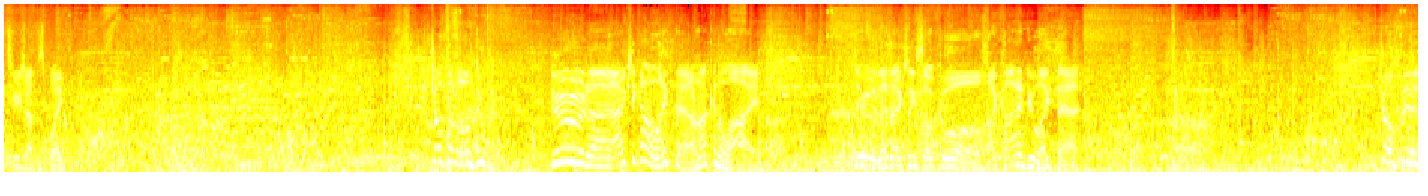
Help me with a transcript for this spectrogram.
two-shot this Blake. Jump on him, dude. Dude, uh, I actually kind of like that. I'm not gonna lie. Dude, that's actually so cool. I kind of do like that. Jump in!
